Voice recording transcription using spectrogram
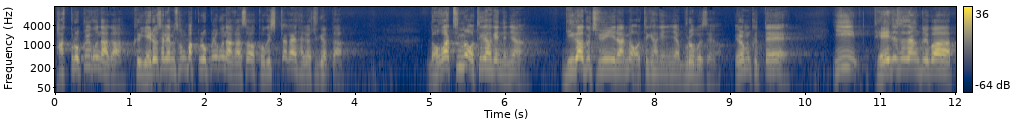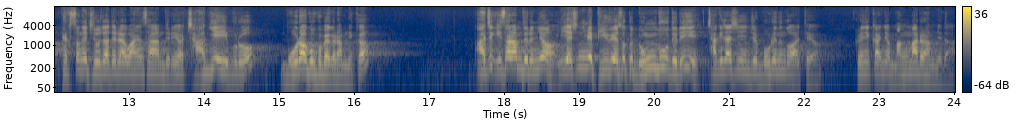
밖으로 끌고 나가. 그 예루살렘 성 밖으로 끌고 나가서 거기 십자가에 달려 죽였다. 너 같으면 어떻게 하겠느냐? 네가 그 주인이라면 어떻게 하겠느냐 물어보세요. 여러분 그때 이 대제사장들과 백성의 지도자들이라고 하는 사람들이요 자기의 입으로 뭐라고 고백을 합니까? 아직 이 사람들은요 이 예수님의 비유에서 그 농부들이 자기 자신인 줄 모르는 것 같아요. 그러니까요 막말을 합니다.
